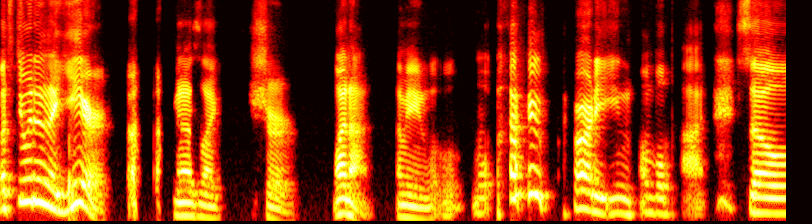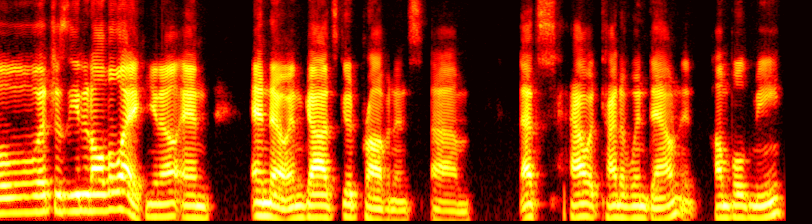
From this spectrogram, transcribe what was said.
let's do it in a year. And I was like, sure, why not? I mean, I've already eaten humble pie, so let's just eat it all the way, you know. And and no, in God's good providence, um, that's how it kind of went down. It humbled me,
